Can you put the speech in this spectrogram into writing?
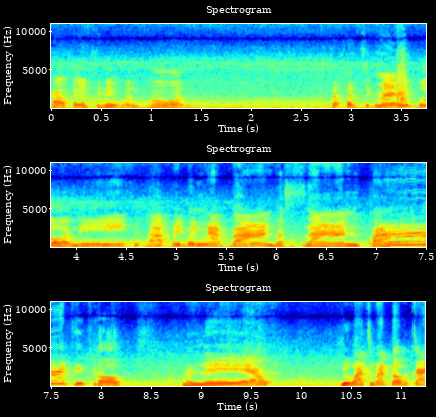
ข่าวกันแล้วสิหนึ่งคนทอด ก็เป็นสิมาหรือบ่อนี่สิพาไปเบิ่งหน้าบ้านวัดซานป้าที่โทมาแล้วหรือว่าจะมาต้มไก่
